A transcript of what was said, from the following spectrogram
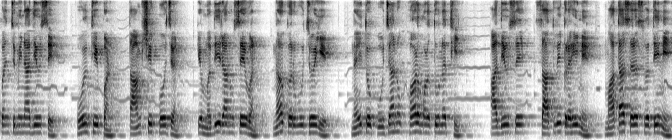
પંચમીના દિવસે ભૂલથી પણ તામસિક ભોજન કે મદિરાનું સેવન ન કરવું જોઈએ, નહીં તો પૂજાનું ફળ મળતું નથી. આ દિવસે સાત્વિક રહીને માતા સરસ્વતીની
